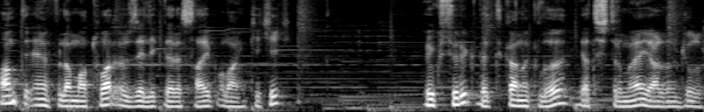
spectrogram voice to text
anti-enflamatuar özelliklere sahip olan kekik, öksürük ve tıkanıklığı yatıştırmaya yardımcı olur.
